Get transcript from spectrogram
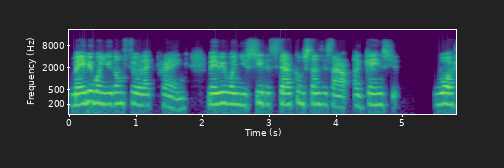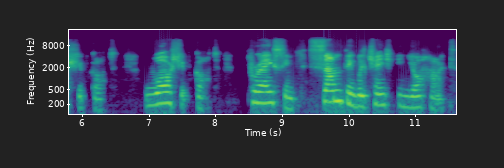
Maybe when you don't feel like praying, maybe when you see the circumstances are against you, worship God, worship God, praise Him. Something will change in your heart.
